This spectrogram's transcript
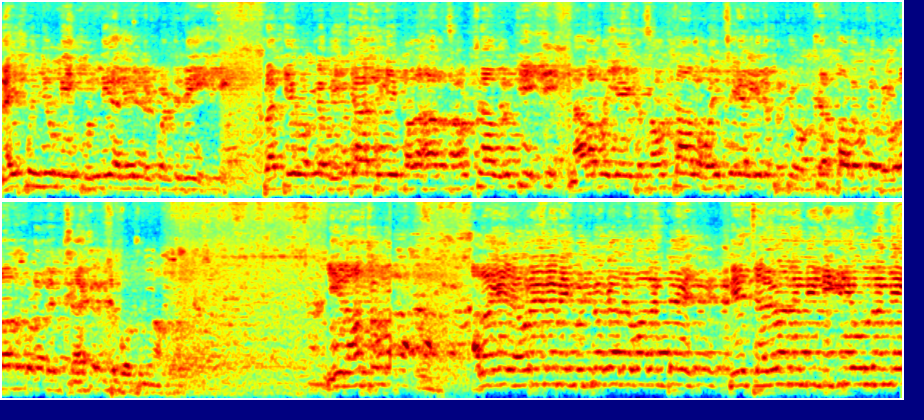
నైపుణ్యం మీకు ఉంది అనేటటువంటిది ప్రతి ఒక్క విద్యార్థికి పదహారు సంవత్సరాల నుంచి నలభై ఐదు సంవత్సరాల వయసు కలిగిన ప్రతి ఒక్కరి తాలూకా వివరాలు కూడా నేను సేకరించబోతున్నాను. ఈ రాష్ట్రంలో అలాగే ఎవరైనా మీకు ఉద్యోగాలు ఇవ్వాలంటే నేను చదివానండి డిగ్రీ ఉందండి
